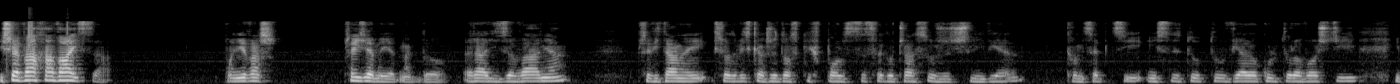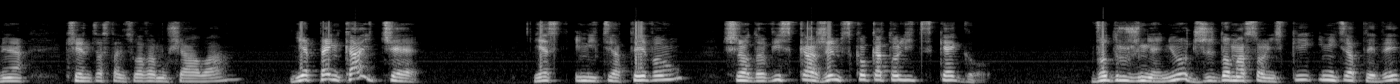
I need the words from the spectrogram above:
i Szewacha Weissa, ponieważ przejdziemy jednak do realizowania przywitanej w środowiskach żydowskich w Polsce swego czasu życzliwie koncepcji Instytutu Wiarokulturowości imienia księdza Stanisława Musiała. Nie pękajcie! Jest inicjatywą środowiska rzymskokatolickiego w odróżnieniu od żydomasońskiej inicjatywy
